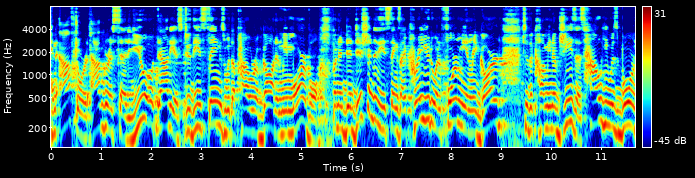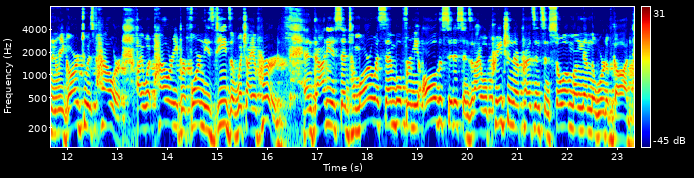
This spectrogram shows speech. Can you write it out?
And afterward, Abgarus said, You, O Thaddeus, do these things with the power of God, and we marvel. But in addition to these things, I pray you to inform me in regard to the coming of Jesus, how he was born, in regard to his power, by what power he performed these deeds of which I have heard. And Thaddeus said, Tomorrow assemble for me all the citizens, and I will preach in their presence and sow among them the word of God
